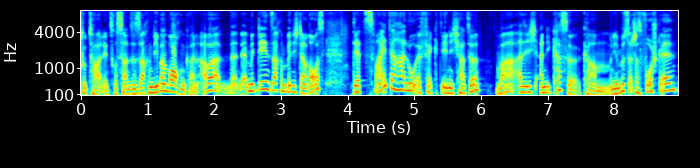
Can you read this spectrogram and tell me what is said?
total interessante Sachen, die man brauchen kann. Aber mit den Sachen bin ich dann raus. Der zweite Hallo-Effekt, den ich hatte, war, als ich an die Kasse kam. Und ihr müsst euch das vorstellen,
